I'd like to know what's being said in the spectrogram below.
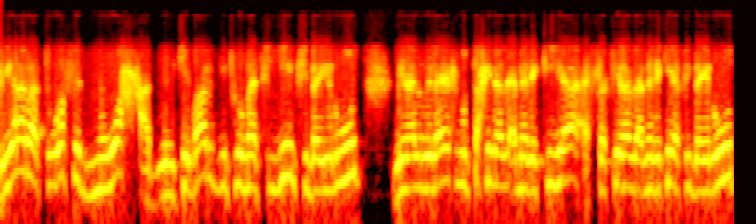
زيارة وفد موحد من كبار الدبلوماسيين في بيروت من الولايات المتحدة الأمريكية السفيرة الأمريكية في بيروت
